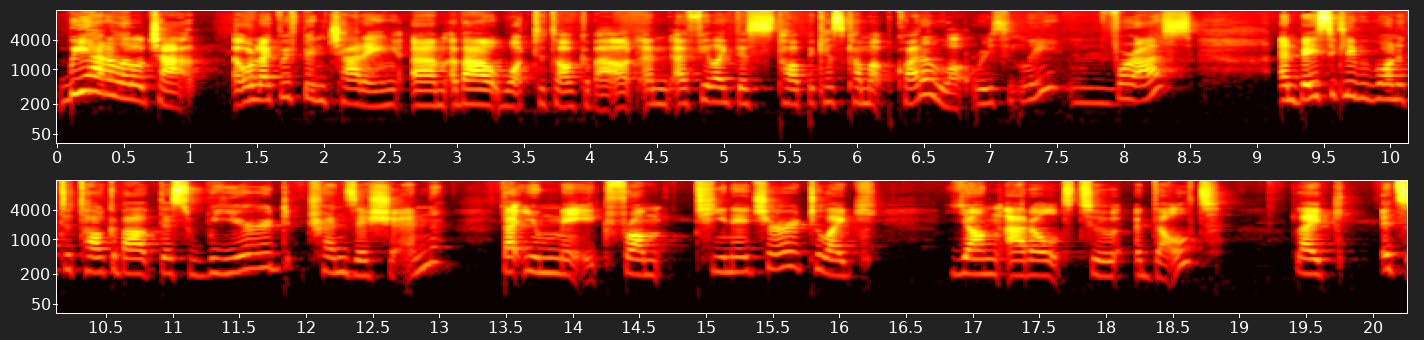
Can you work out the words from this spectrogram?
we had a little chat, or like we've been chatting um, about what to talk about, and I feel like this topic has come up quite a lot recently for us. And basically, we wanted to talk about this weird transition that you make from teenager to like young adult to adult. Like it's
